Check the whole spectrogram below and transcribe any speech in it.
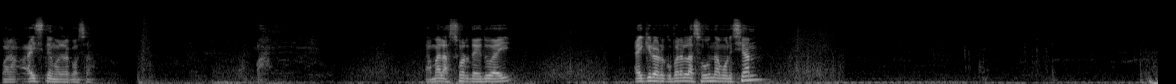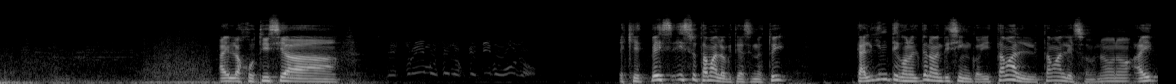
Bueno, ahí sí tengo otra cosa. La mala suerte que tuve ahí. Ahí quiero recuperar la segunda munición. Ahí la justicia... Es que, ¿ves? Eso está mal lo que estoy haciendo. Estoy caliente con el T-95. Y está mal, está mal eso. No, no, ahí...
